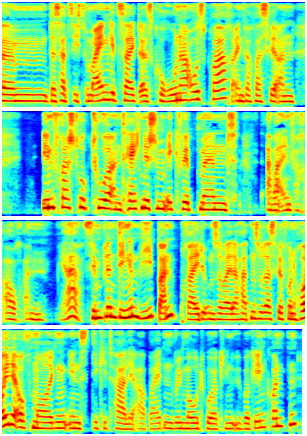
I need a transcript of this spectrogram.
Ähm, das hat sich zum einen gezeigt, als Corona ausbrach, einfach was wir an Infrastruktur, an technischem Equipment, aber einfach auch an ja, simplen Dingen wie Bandbreite und so weiter hatten, sodass wir von heute auf morgen ins digitale Arbeiten, Remote Working übergehen konnten.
